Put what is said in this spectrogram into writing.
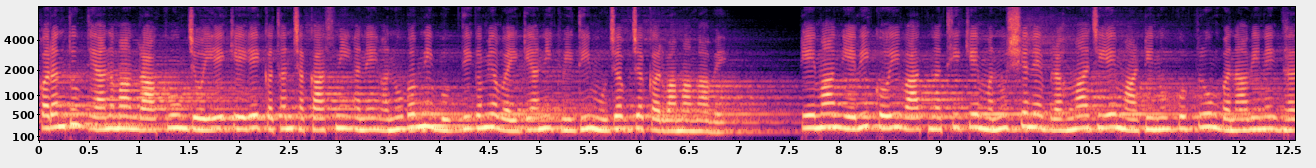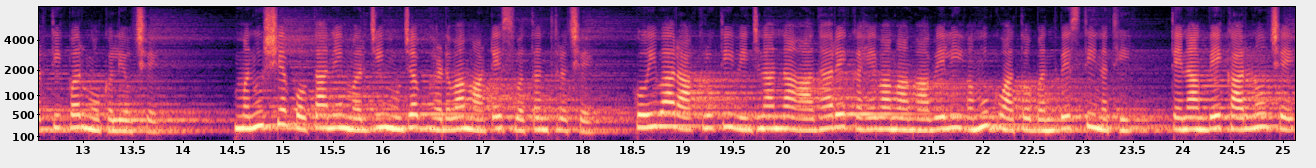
પરંતુ ધ્યાનમાં રાખવું જોઈએ કે એ કથન ચકાસણી અને અનુભવની બુદ્ધિગમ્ય વૈજ્ઞાનિક વિધિ મુજબ જ કરવામાં આવે. એમાં એવી કોઈ વાત નથી કે મનુષ્યને બ્રહ્માજીએ માટીનું પુતળું બનાવીને ધરતી પર મોકલ્યો છે. મનુષ્ય પોતાને મરજી મુજબ ઘડવા માટે સ્વતંત્ર છે. કોઈવાર આકૃતિ વિજ્ઞાનના આધારે કહેવામાં આવેલી અમુક વાતો બંધબેસતી નથી. તેના બે કારણો છે.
